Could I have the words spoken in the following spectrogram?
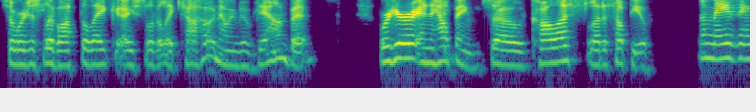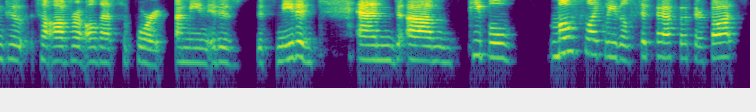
So we're just live off the lake. I used to live at lake tahoe now we moved down but we're here and helping. So call us let us help you. Amazing to to offer all that support. I mean it is it's needed. And um, people most likely they'll sit back with their thoughts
